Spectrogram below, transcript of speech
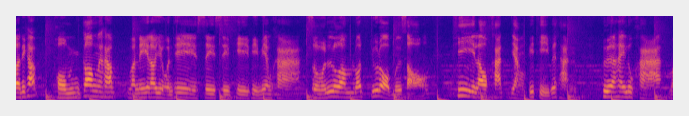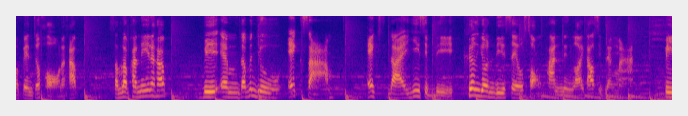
วัสดีครับ ผมก้องนะครับ วันนี้เราอยู่กันที่ CCP Premium Car ศูนย์รวมรถยุโรปมือ 2 ที่เราคัดอย่างพิถีพิถัน เพื่อให้ลูกค้ามาเป็นเจ้าของนะครับสำหรับคันนี้นะครับ BMW X3 X Drive 20D เครื่องยนต์ดีเซล 2,190 แรงม้า ปี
